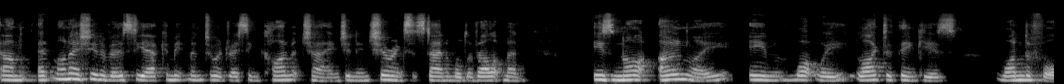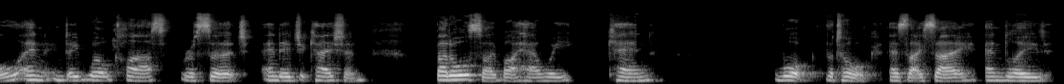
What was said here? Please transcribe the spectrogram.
Um, at Monash University, our commitment to addressing climate change and ensuring sustainable development is not only in what we like to think is wonderful and indeed world-class research and education, but also by how we can walk the talk, as they say, and lead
